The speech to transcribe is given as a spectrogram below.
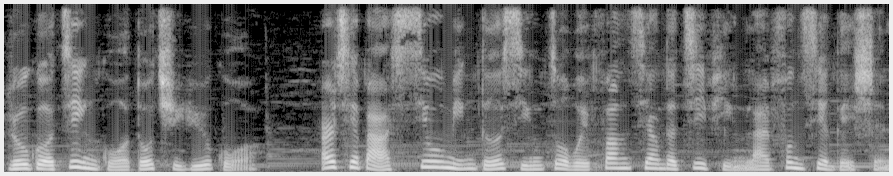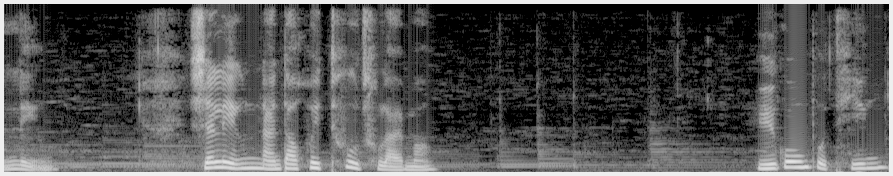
如果晋国夺取虞国，而且把修明德行作为芳香的祭品来奉献给神灵，神灵难道会吐出来吗？愚公不听，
